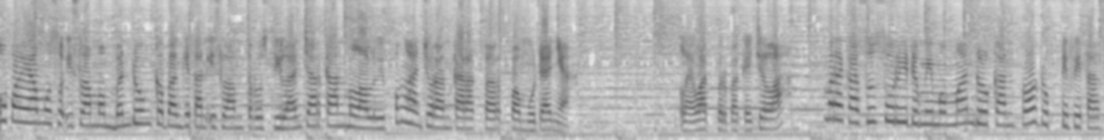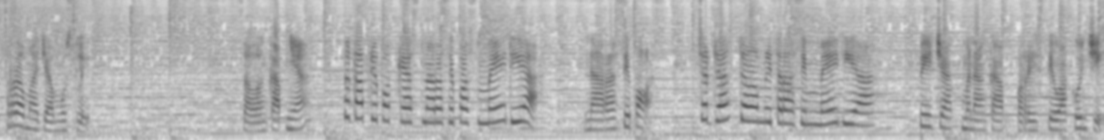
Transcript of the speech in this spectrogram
Upaya musuh Islam membendung kebangkitan Islam terus dilancarkan melalui penghancuran karakter pemudanya. Lewat berbagai celah, mereka susuri demi memandulkan produktivitas remaja muslim. Selengkapnya, tetap di podcast Narasi Pos Media. Narasi Pos, cerdas dalam literasi media, bijak menangkap peristiwa kunci.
